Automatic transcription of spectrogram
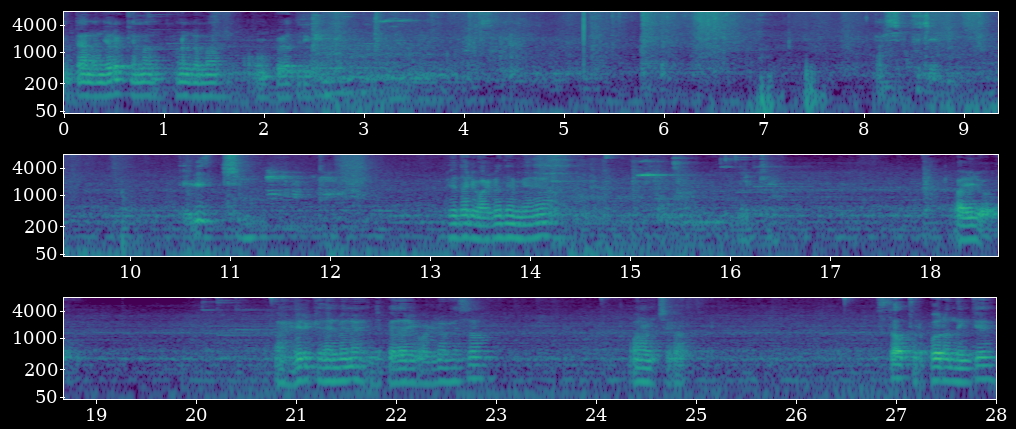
일단은 이렇게만 하는 것만 보여드릴게요. 다시 굳이 1층 배달이 완료되면은 이렇게 완료. 아, 이렇게 되면은 이제 배달이 완료해서 오늘 제가 스타트로 벌었는 게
